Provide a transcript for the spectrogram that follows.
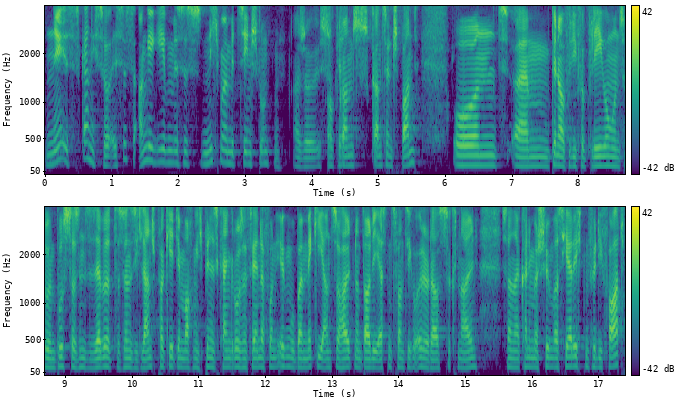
Nee, ist es gar nicht so. Es ist angegeben, ist es nicht mal mit 10 Stunden. Also ist okay. ganz, ganz entspannt. Und ähm, genau, für die Verpflegung und so im Bus, da sind sie selber, da sollen sich Lunchpakete machen. Ich bin jetzt kein großer Fan davon, irgendwo bei Mackie anzuhalten und da die ersten 20 Euro rauszuknallen, sondern da kann ich mir schön was herrichten für die Fahrt.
